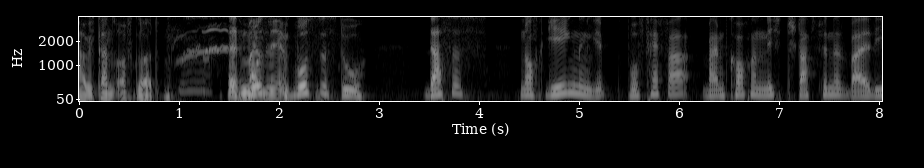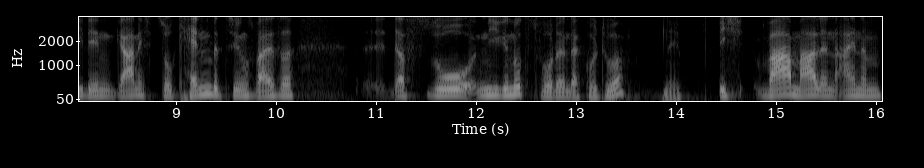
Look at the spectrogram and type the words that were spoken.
Habe ich ganz oft gehört. in meinem Wus Leben. wusstest du, dass es noch Gegenden gibt, wo Pfeffer beim Kochen nicht stattfindet, weil die den gar nicht so kennen, beziehungsweise äh, das so nie genutzt wurde in der Kultur? Nee. Ich war mal in einem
